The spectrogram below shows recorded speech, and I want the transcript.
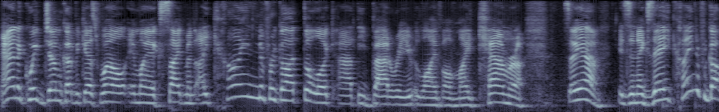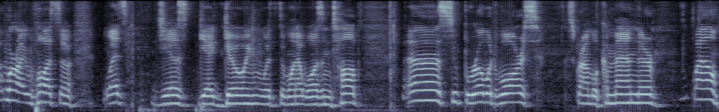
And a quick jump cut because, well, in my excitement, I kind of forgot to look at the battery life of my camera. So yeah, it's the next day, kind of forgot where I was, so let's just get going with the one that was on top. Uh, Super Robot Wars, Scramble Commander. Well,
